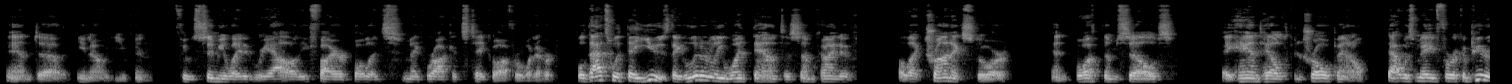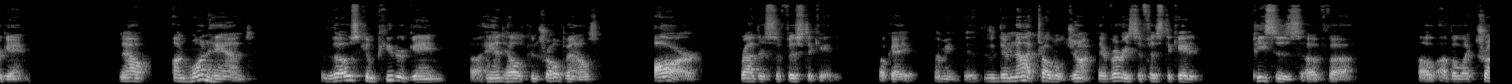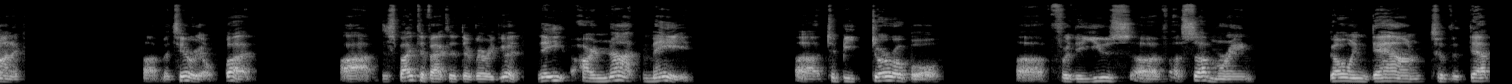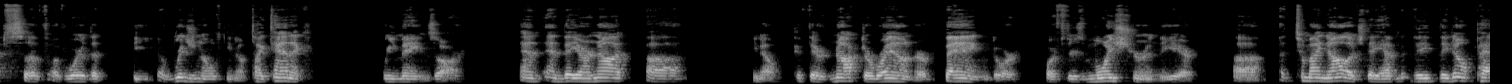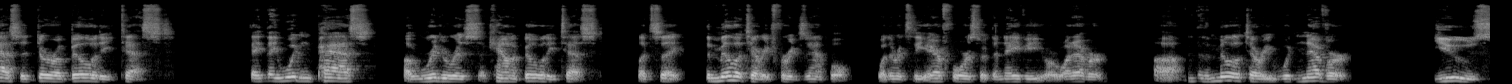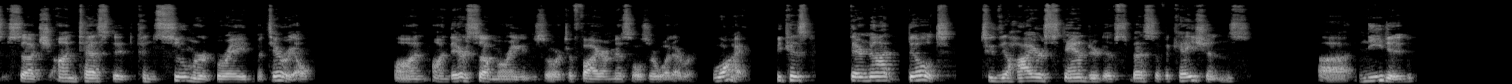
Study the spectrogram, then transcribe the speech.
and uh, you know you can through simulated reality fire bullets, make rockets take off or whatever. Well, that's what they used. They literally went down to some kind of electronics store and bought themselves a handheld control panel that was made for a computer game. Now, on one hand, those computer game uh, handheld control panels are rather sophisticated. Okay, I mean they're not total junk. They're very sophisticated pieces of uh, of electronic uh, material. But uh, despite the fact that they're very good, they are not made uh, to be durable uh, for the use of a submarine going down to the depths of, of where the, the original, you know, Titanic remains are. And, and they are not, uh, you know, if they're knocked around or banged or, or if there's moisture in the air. Uh, to my knowledge, they, have, they, they don't pass a durability test. They, they wouldn't pass a rigorous accountability test. Let's say the military, for example, whether it's the Air Force or the Navy or whatever, uh, the military would never use such untested consumer grade material on, on their submarines or to fire missiles or whatever. Why? Because they're not built to the higher standard of specifications uh, needed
